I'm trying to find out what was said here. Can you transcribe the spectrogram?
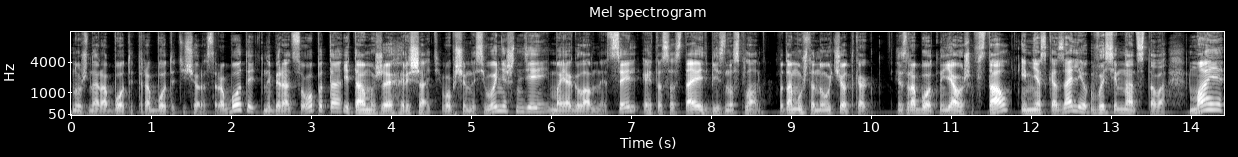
нужно работать, работать, еще раз работать, набираться опыта и там уже решать. В общем, на сегодняшний день моя главная цель это составить бизнес-план, потому что на учет как безработный, я уже встал, и мне сказали 18 мая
